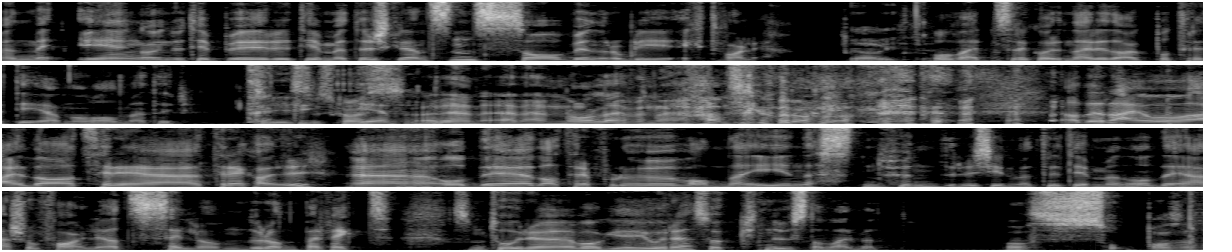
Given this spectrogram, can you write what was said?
Men med en gang du tipper timetersgrensen, så begynner det å bli ekte farlig. Ja, og verdensrekorden er i dag på 31,5 meter. 31. Er det en, en, en nålevende verdensrekord? ja, den er jo eid av tre, tre karer. Eh, og det, da treffer du vannet i nesten 100 km i timen. Og det er så farlig at selv om du lander perfekt, som Tore Våge gjorde, så knuste han armen. Å, såpass, ja.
